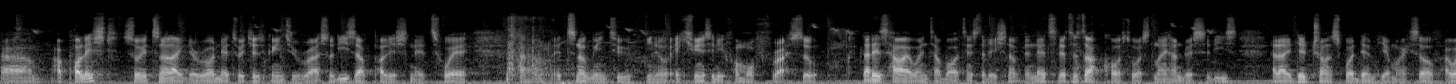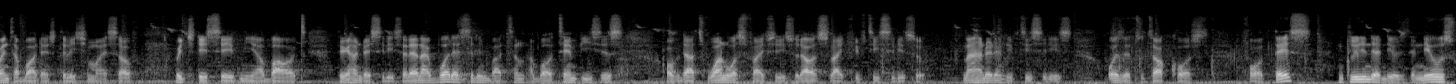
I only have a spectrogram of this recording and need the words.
um, are polished. So it's not like the raw net which is going to rust. So these are polished nets where um, it's not going to you know experience any form of rust. So that is how I went about installation of the nets. The total cost was 900 cedis and I did transport them here myself. I went about installation myself which did save me about 300 cedis and then I bought a ceiling button about 10 pieces of that. One was 5 cedis so that was like 50 cedis so 950 cedis was the total cost for this including the nails. The nails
